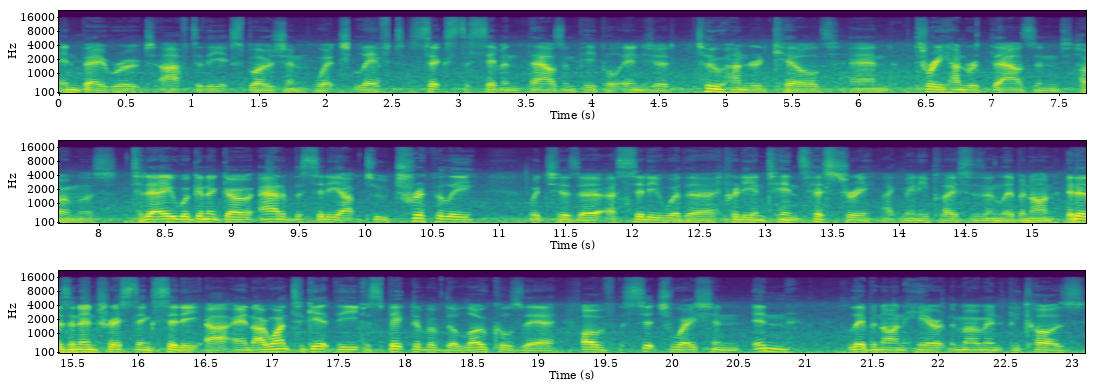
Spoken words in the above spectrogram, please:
in Beirut after the explosion which left six to 7,000 people injured, 200 killed and 300,000 homeless. Today we're going to go out of the city up to Tripoli which is a, a, city with a pretty intense history, like many places in Lebanon. It is an interesting city, uh, and I want to get the perspective of the locals there of the situation in Lebanon here at the moment because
